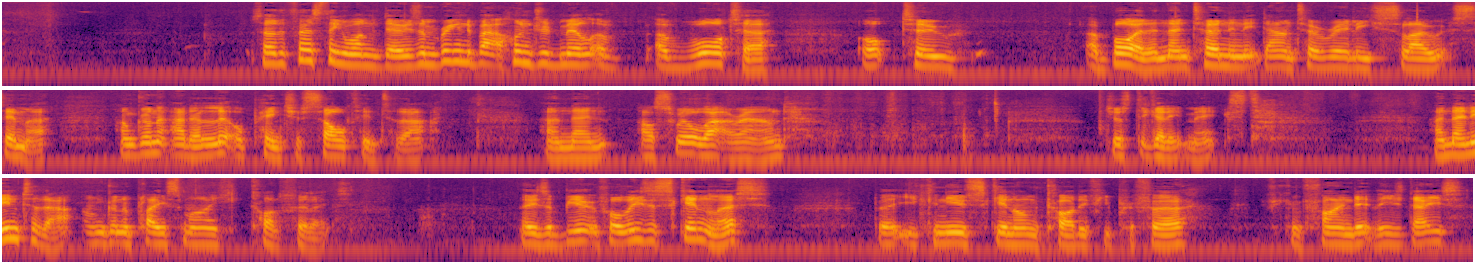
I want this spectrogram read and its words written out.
So the first thing I want to do is I'm bringing about 100 ml of, of water up to a boil and then turning it down to a really slow simmer. I'm going to add a little pinch of salt into that and then I'll swirl that around just to get it mixed. And then into that I'm going to place my cod fillets. These are beautiful. These are skinless but you can use skin on cod if you prefer can find it these days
